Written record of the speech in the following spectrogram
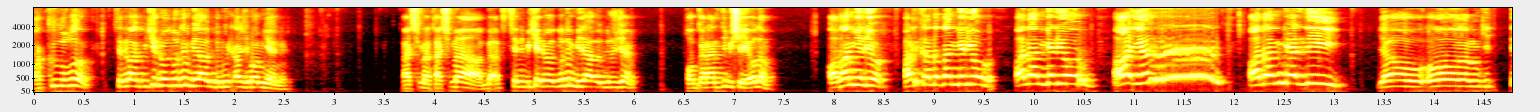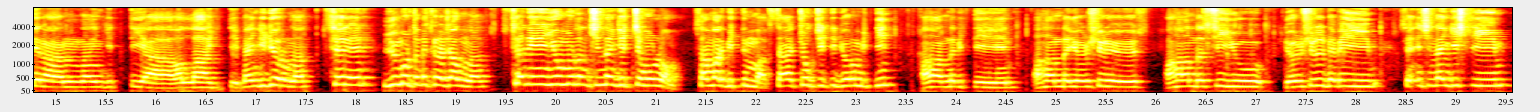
Akıllı oğlum. Seni bak bir kere öldürdüm bir daha öldürürüm. Hiç acımam yani. Kaçma kaçma. Ben Seni bir kere öldürdüm bir daha öldüreceğim. O garanti bir şey oğlum. Adam geliyor. Arkanda adam geliyor. Adam geliyor. Hayır. Adam geldi. Ya oğlum gitti lan lan gitti ya vallahi gitti. Ben gidiyorum lan. Senin yumurtanı kıracağım lan. Senin yumurtanın içinden geçeceğim oğlum. Sen var bittin bak. Sen çok ciddi diyorum bittin. Aha da bittin. Aha da görüşürüz. Aha da see you. Görüşürüz bebeğim. Senin içinden geçtim.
